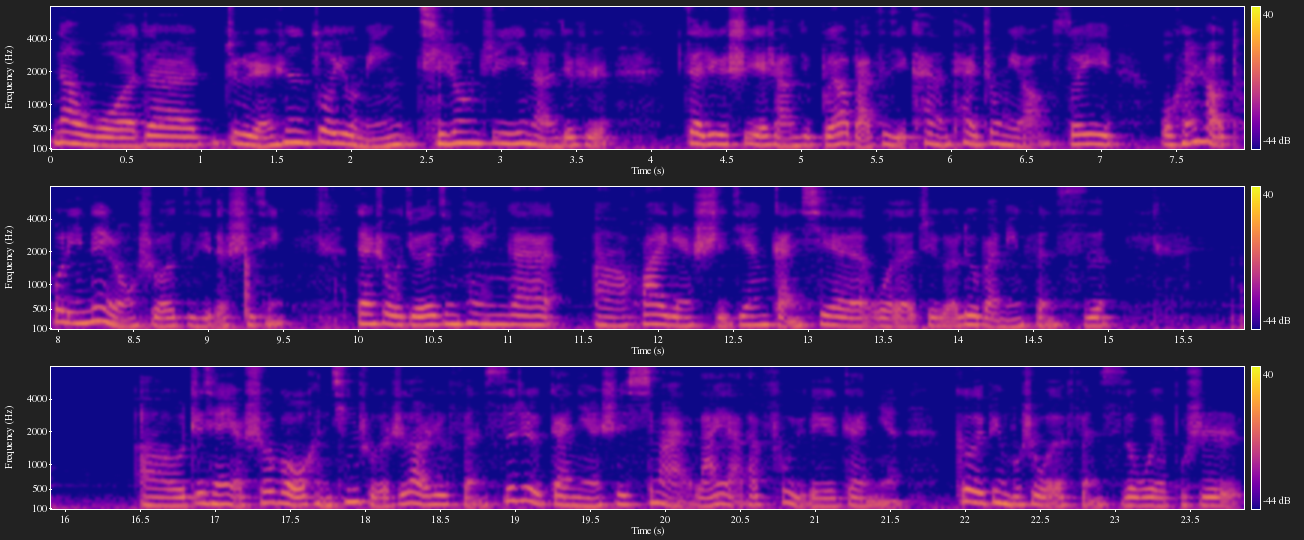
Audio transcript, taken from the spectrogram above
那我的这个人生的座右铭其中之一呢，就是在这个世界上就不要把自己看得太重要。所以我很少脱离内容说自己的事情。但是我觉得今天应该啊花一点时间感谢我的这个六百名粉丝。啊，我之前也说过，我很清楚的知道这个粉丝这个概念是喜马拉雅它赋予的一个概念。各位并不是我的粉丝，我也不是，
